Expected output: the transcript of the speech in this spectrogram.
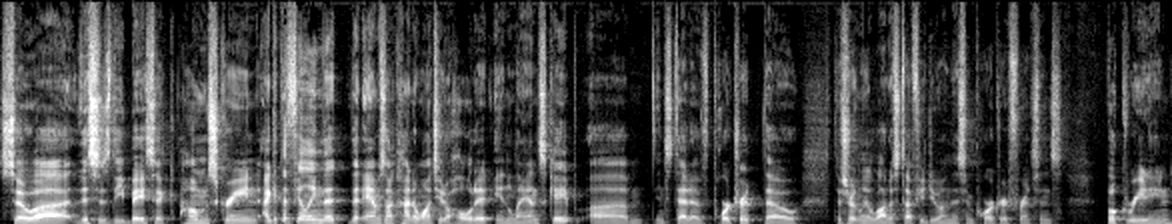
So uh, this is the basic home screen. I get the feeling that, that Amazon kind of wants you to hold it in landscape um, instead of portrait, though there's certainly a lot of stuff you do on this in portrait, for instance, book reading.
